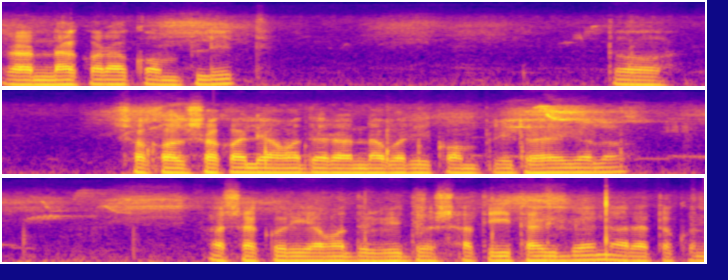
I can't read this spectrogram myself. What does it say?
রান্না করা কমপ্লিট তো সকাল সকালে আমাদের রান্নাবাড়ি কমপ্লিট হয়ে গেল। আশা করি আমাদের ভিডিওর সাথেই থাকবেন। আর এতক্ষণ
